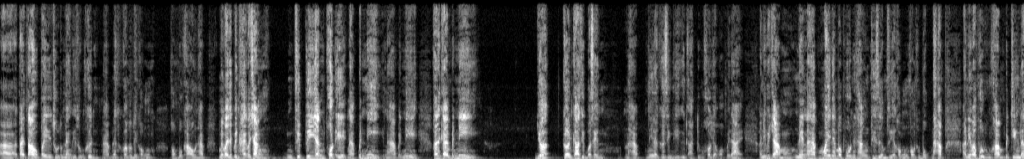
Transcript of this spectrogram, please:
เอ่อไต่เต้าไปสู่ตำแหน่งที่สูงขึ้นนะครับนั่นคือความสำเร็จของ ของพวกเขานะครับ ไม่ว่าจะเป็นใครก็ช่างสิบตียันพลเอกนะครับ เป็นหนี้นะครับเป็นหนี้ข้าราชการเป็นหนี้เยอะเกินเก้าสิบเปอร์เซ็นต์นะครับ นี่แหละคือสิ่งที่อึดอัดที่พวกเขาอยากออกไม่ได้ อันนี้พี่จ๋าเน้นนะครับ ไม่ได้มาพูดในทางที่เสื่อมเสียของกองทุบกนะครับ อันนี้มาพูดถึงความเป็นจริงและ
